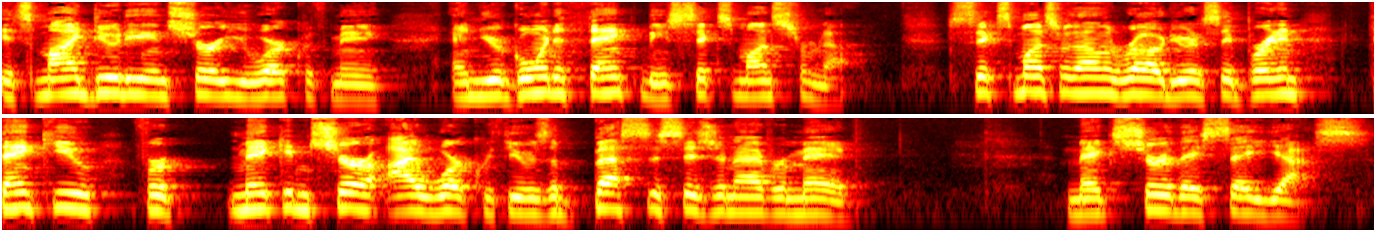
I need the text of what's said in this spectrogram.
It's my duty to ensure you work with me, and you're going to thank me six months from now. Six months from down the road, you're going to say, Brandon, thank you for making sure I work with you. is the best decision I ever made. Make sure they say yes.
